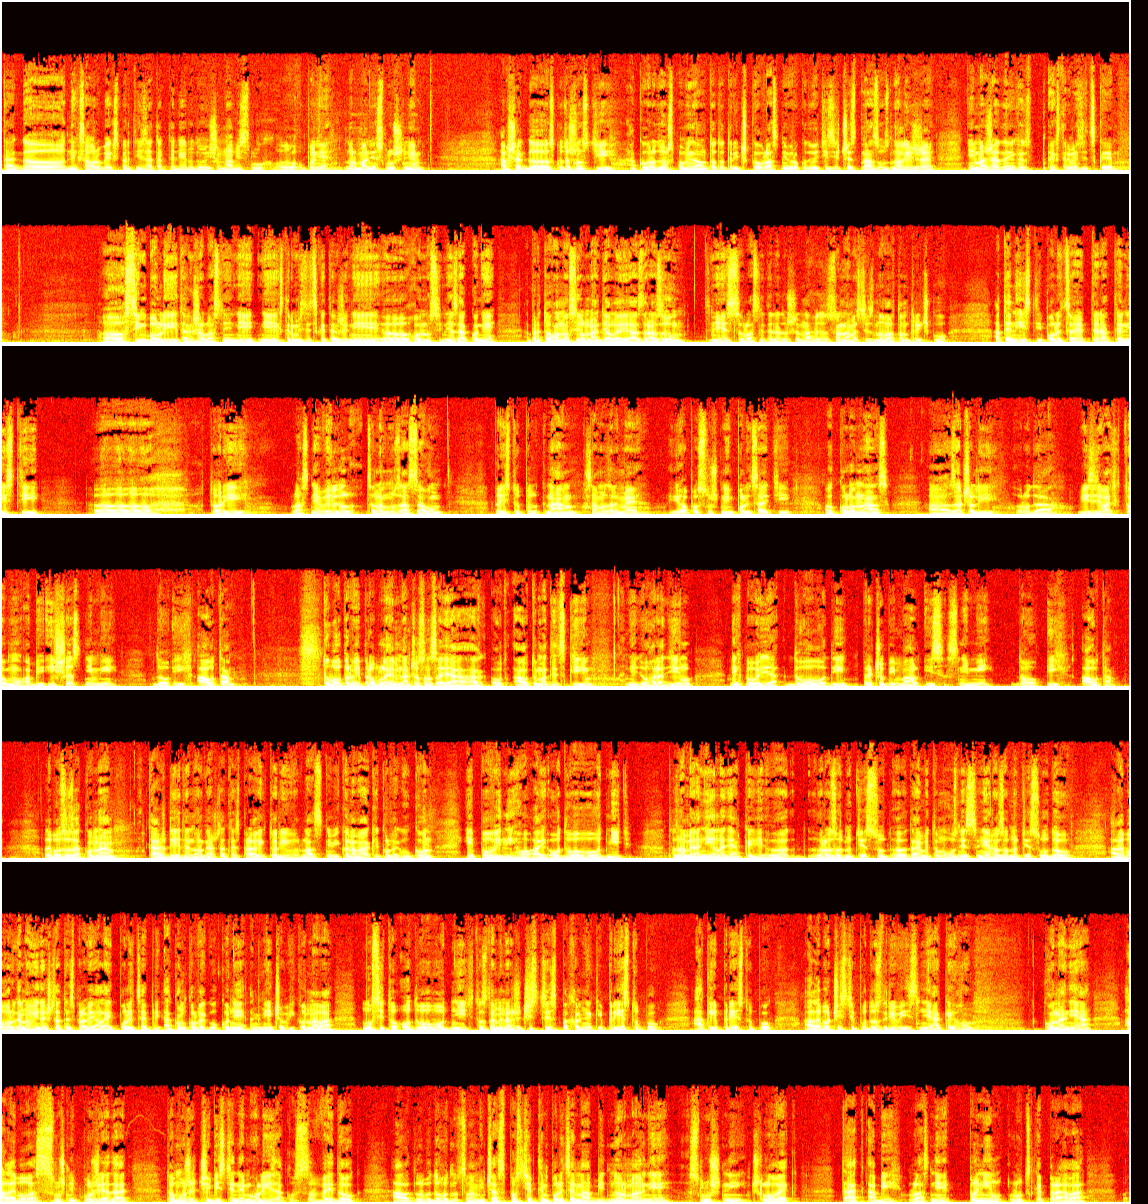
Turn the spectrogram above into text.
tak uh, nech sa urobí expertíza, tak tedy Rudo išiel na vysluch uh, úplne normálne, slušne. Avšak uh, v skutočnosti, ako Rudo už spomínal, toto tričko vlastne v roku 2016 uznali, že nemá žiadne extremistické E, symboly, takže vlastne nie, nie je extremistické, takže nie uh, ho nosiť nezákonne. A preto ho nosil naďalej a zrazu dnes vlastne teda došiel na, na meste znova v tom tričku a ten istý policajt, teda ten istý, uh, ktorý vlastne velil celému zásahu, pristúpil k nám, samozrejme jeho poslušní policajti okolo nás a začali Ruda vyzývať k tomu, aby išiel s nimi do ich auta. Tu bol prvý problém, na čo som sa ja automaticky hneď ohradil. Nech povedia dôvody, prečo by mal ísť s nimi do ich auta. Lebo zo zákona každý jeden orgán štátnej správy, ktorý vlastne vykonáva akýkoľvek úkon, je povinný ho aj odôvodniť. To znamená nie len nejaké e, rozhodnutie súd, e, dajme tomu uznesenie, rozhodnutie súdov, alebo orgánov inej štátnej správy, ale aj policaj pri akomkoľvek úkone, ak niečo vykonáva, musí to odôvodniť. To znamená, že či ste spáchali nejaký priestupok, aký priestupok, alebo či ste podozriví z nejakého konania, alebo vás slušne požiadať tomu, že či by ste nemohli ísť ako svedok, alebo dohodnúť s vami čas. Proste ten policaj má byť normálne slušný človek, tak, aby vlastne plnil ľudské práva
